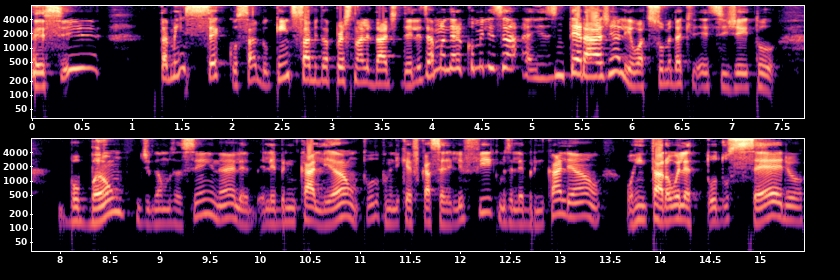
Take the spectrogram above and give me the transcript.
esse tá bem seco, sabe? O que a gente sabe da personalidade deles é a maneira como eles, eles interagem ali. O Atsumi desse jeito bobão, digamos assim, né? Ele é, ele é, brincalhão, tudo. Quando ele quer ficar sério, ele fica, mas ele é brincalhão. O Rintaro, ele é todo sério,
